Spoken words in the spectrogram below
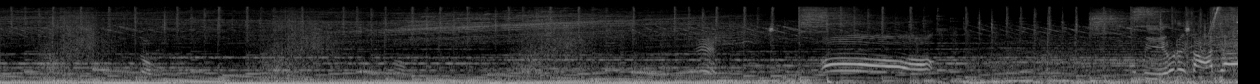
จะได้นำพี่อ๋อเอาบีรถโดยสารครับ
